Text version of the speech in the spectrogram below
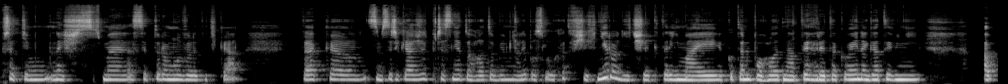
předtím, než jsme si to domluvili teďka, tak eh, jsem si říkala, že přesně tohle by měli poslouchat všichni rodiče, kteří mají jako ten pohled na ty hry takový negativní a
